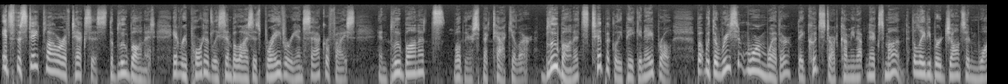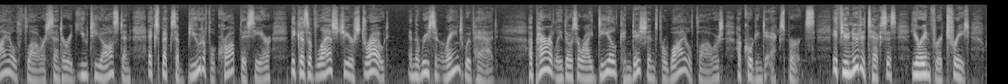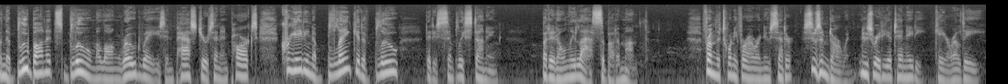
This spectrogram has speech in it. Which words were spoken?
It's the state flower of Texas, the bluebonnet. It reportedly symbolizes bravery and sacrifice. And bluebonnets, well, they're spectacular. Bluebonnets typically peak in April, but with the recent warm weather, they could start coming up next month. The Lady Bird Johnson Wildflower Center at UT Austin expects a beautiful crop this year because of last year's drought and the recent rains we've had. Apparently, those are ideal conditions for wildflowers, according to experts. If you're new to Texas, you're in for a treat when the bluebonnets bloom along roadways, in pastures, and in parks, creating a blanket of blue that is simply stunning. But it only lasts about a month. From the 24 Hour News Center, Susan Darwin, News Radio 1080, KRLD.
